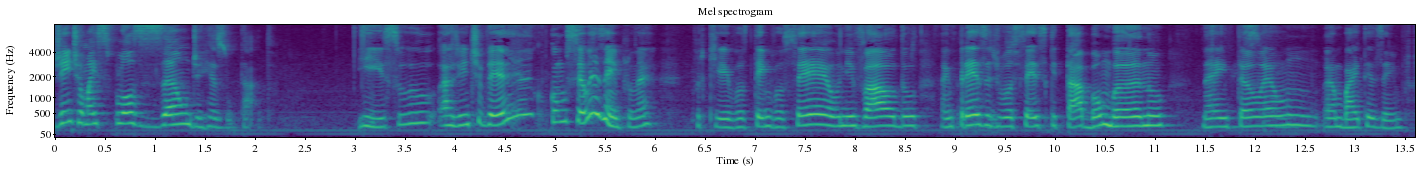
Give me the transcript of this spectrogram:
gente, é uma explosão de resultado. E isso a gente vê como seu exemplo, né? Porque tem você, o Nivaldo, a empresa de vocês que está bombando, né? Então é um, é um baita exemplo.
